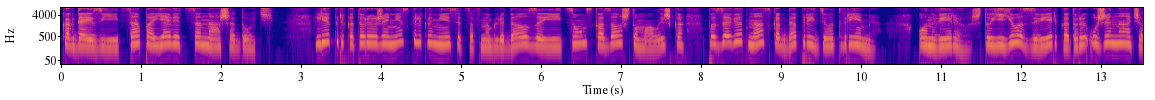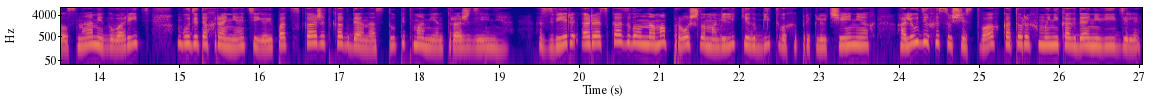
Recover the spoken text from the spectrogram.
когда из яйца появится наша дочь. Лекарь, который уже несколько месяцев наблюдал за яйцом, сказал, что малышка позовет нас, когда придет время. Он верил, что ее зверь, который уже начал с нами говорить, будет охранять ее и подскажет, когда наступит момент рождения. Зверь рассказывал нам о прошлом, о великих битвах и приключениях, о людях и существах, которых мы никогда не видели.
